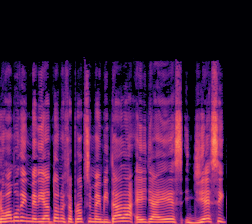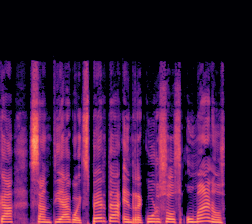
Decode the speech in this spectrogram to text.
Nos vamos de inmediato a nuestra próxima invitada. Ella es Jessica Santiago, experta en recursos humanos.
